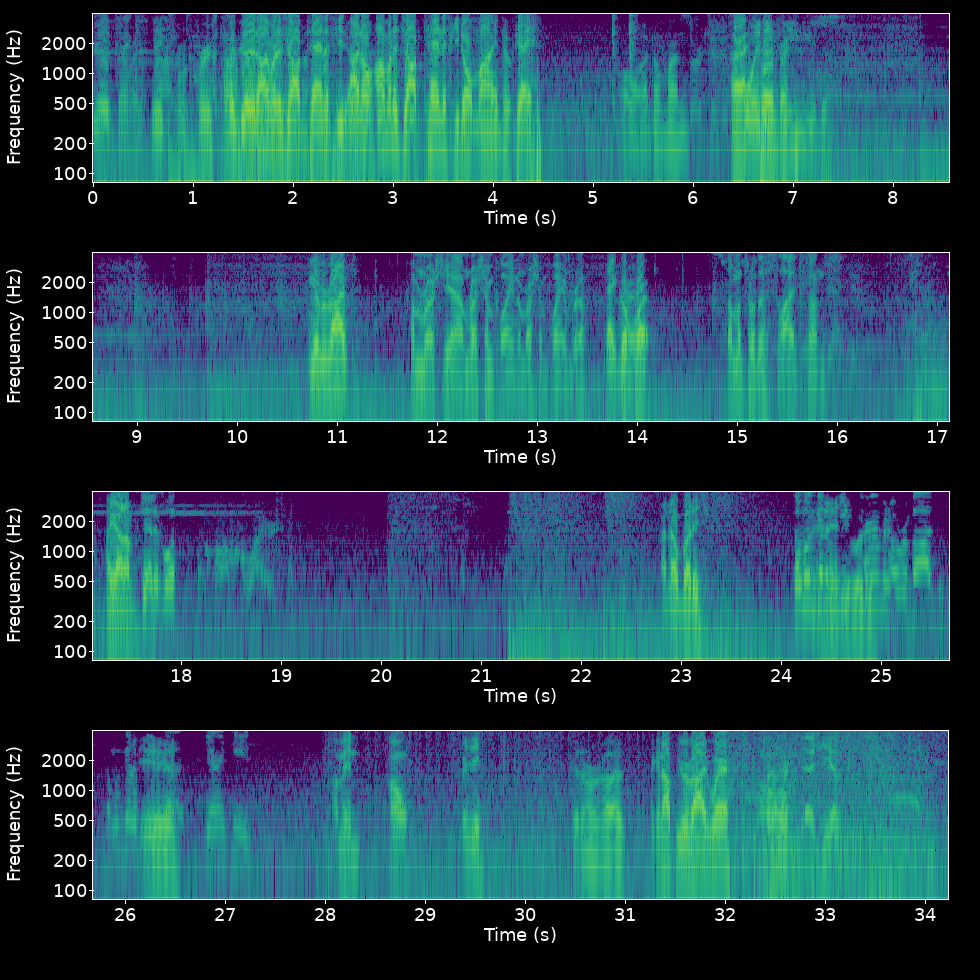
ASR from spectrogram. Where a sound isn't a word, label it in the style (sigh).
good. Mistakes from first time. We're good. I'm gonna drop 10 if you. I don't. I'm gonna drop 10 if you don't mind. Okay. Oh, I don't mind. All right. Perfect. You get revived? I'm rushing. Yeah, I'm rushing plane. I'm rushing plane, bro. Okay, go for it. Someone throw the slide stuns. I got him. Get it, boy. I know, buddy. Someone's gonna Yeah, peep terminal revived. Someone's gonna peep Yeah. that. Guaranteed. I mean, oh, Where is he? Get him revived. I can help you revive. Where? oh he's dead. He has.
